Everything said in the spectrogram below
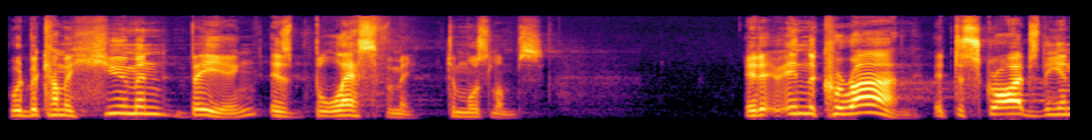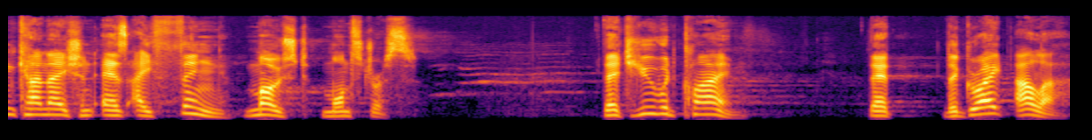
would become a human being is blasphemy to Muslims. It, in the Quran, it describes the incarnation as a thing most monstrous. That you would claim that the great Allah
